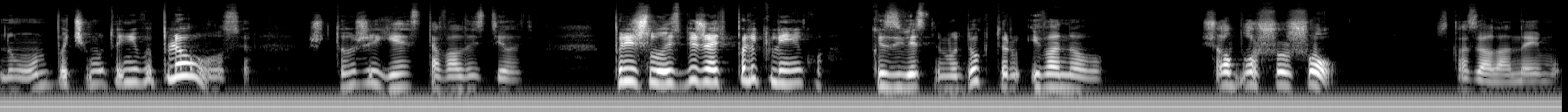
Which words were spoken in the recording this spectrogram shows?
но он почему-то не выплевывался. Что же ей оставалось делать? Пришлось бежать в поликлинику к известному доктору Иванову. «Шубу-шу-шу!» — сказала она ему.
